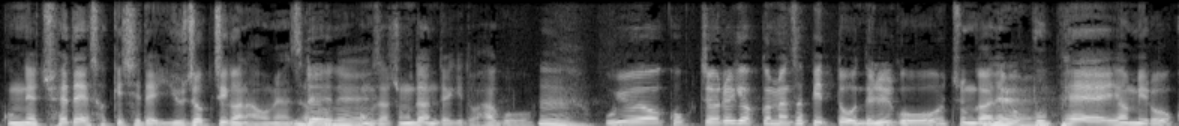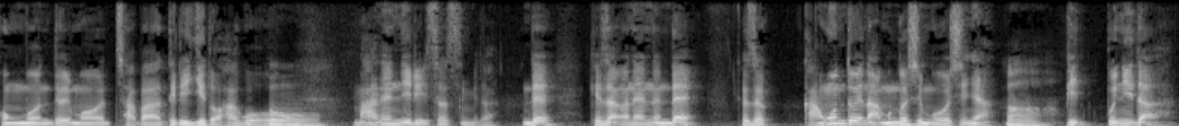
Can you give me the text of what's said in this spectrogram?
국내 최대 석기시대 유적지가 나오면서 네네. 공사 중단되기도 하고 음. 우여곡절을 겪으면서 빚도 늘고 중간에 네. 뭐 부패 혐의로 공무원들 뭐 잡아들이기도 하고 어. 많은 일이 있었습니다. 근데 개장은 했는데 그래서 강원도에 남은 것이 무엇이냐? 어. 빚뿐이다.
